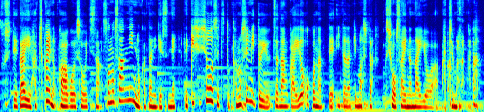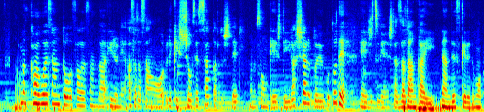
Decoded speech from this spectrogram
そして第8回の川越総一さん、その3人の方にですね、歴史小説と楽しみという座談会を行っていただきました。詳細な内容は八馬さんから。まあ、川越さんと澤田さんが非常に浅田さんを歴史小説作家としてあの尊敬していらっしゃるということで、えー、実現した座談会なんですけれども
